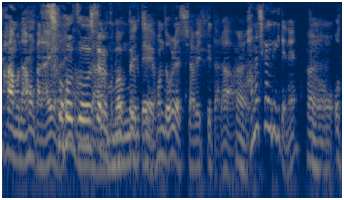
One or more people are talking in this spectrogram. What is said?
歯も何本かないよね。想像したらとほんで全く違う。ほんで俺ら喋ってたら、はい。話しかけてきてね、はい。その、おっ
